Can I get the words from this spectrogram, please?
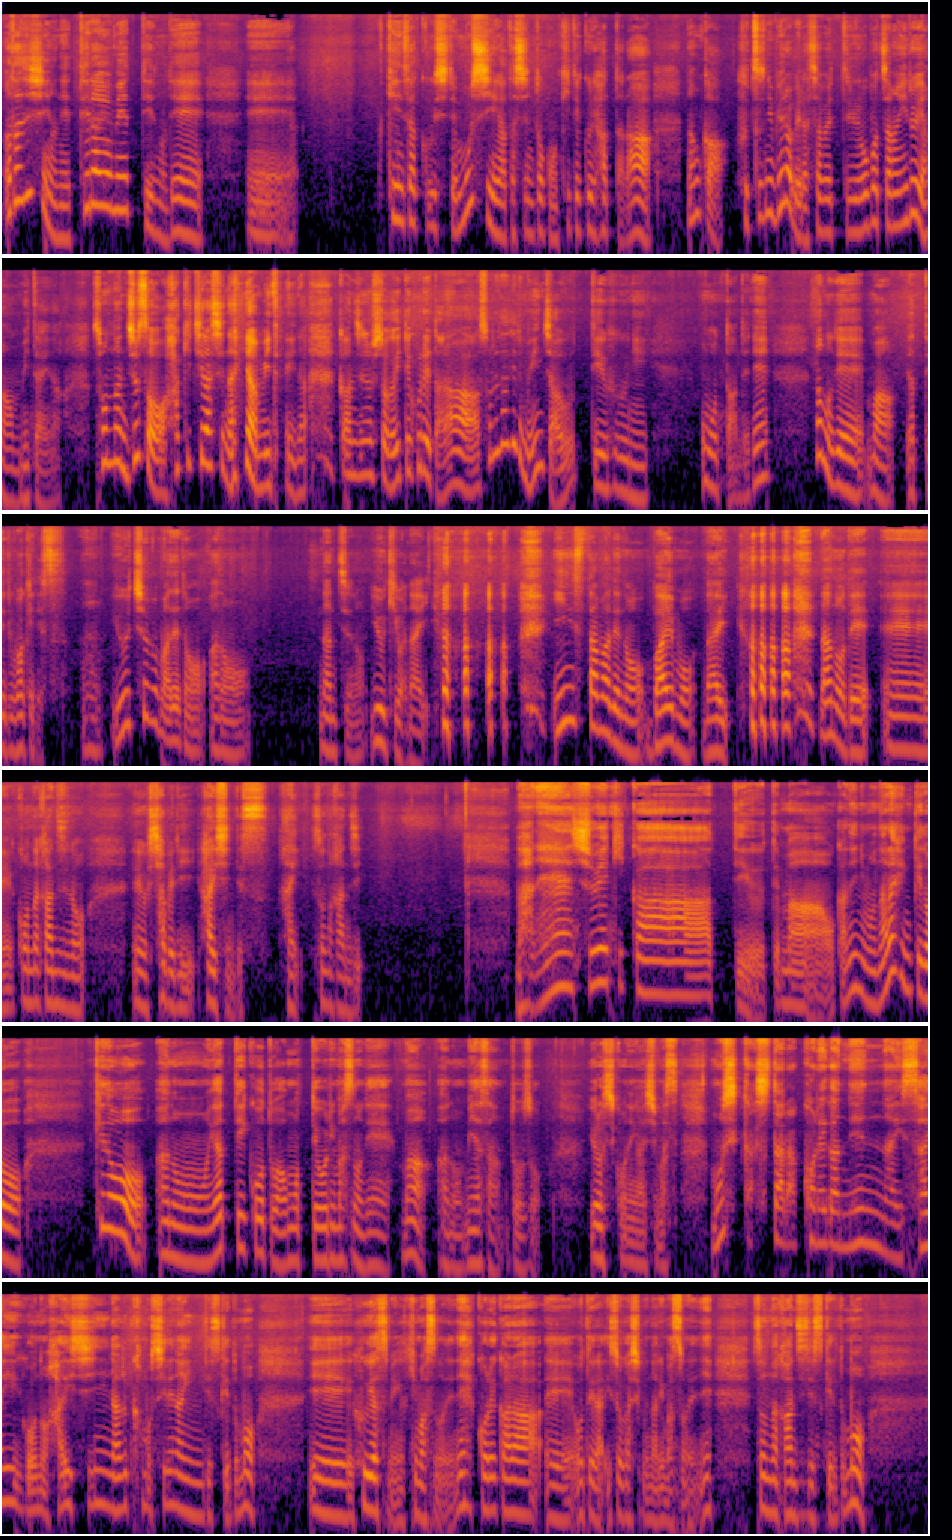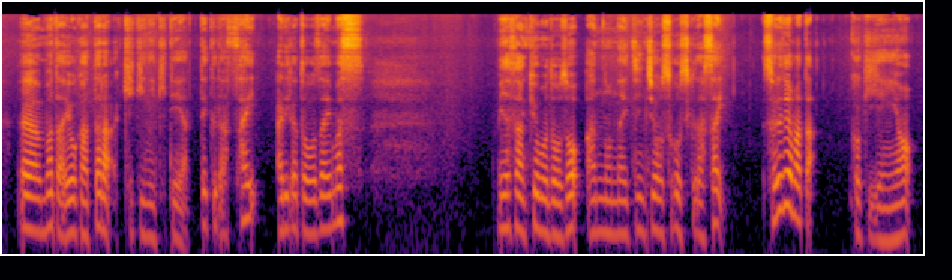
私自身はね寺嫁っていうので、えー、検索してもし私のとこに来てくれはったらなんか普通にベラベラ喋ってるおばちゃんいるやんみたいなそんな呪詛を吐き散らしてないやんみたいな 感じの人がいてくれたらそれだけでもいいんちゃうっていうふうに思ったんでねなのでまあやってるわけです。うん、YouTube までのあのなんていうの勇気はない。インスタまでの映えもない。なので、えー、こんな感じの、えー、り配信です。はいそんな感じ。まあね収益化って言ってまあお金にもならへんけどけどあのやっていこうとは思っておりますのでまああの皆さんどうぞ。よろしくお願いします。もしかしたらこれが年内最後の配信になるかもしれないんですけどもえー、冬休みが来ますのでねこれから、えー、お寺忙しくなりますのでねそんな感じですけれども、えー、またよかったら聞きに来てやってください。ありがとうございます。皆さん今日もどうぞ安穏な一日をお過ごしください。それではまた。ごきげんよう。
